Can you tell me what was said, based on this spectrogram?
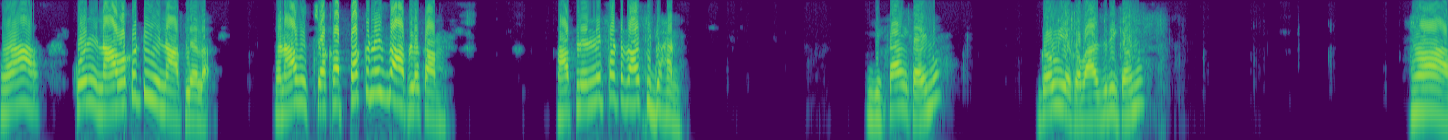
हा? कोणी नाव कटवी ना आपल्याला? पण आपण चकापक नाहीच ना आपलं काम. आपल्याला नाही पटत अशी घाण. हे काय काय ना? गहू आहे का बाजरी का ना? हा.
